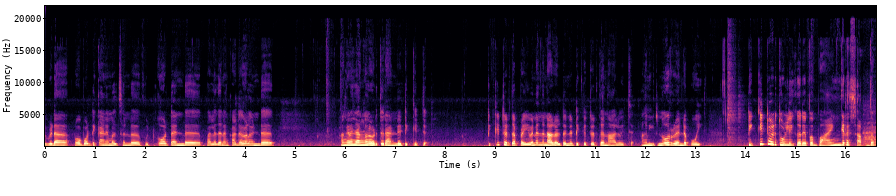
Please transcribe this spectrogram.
ഇവിടെ റോബോട്ടിക് ആനിമൽസ് ഉണ്ട് ഫുഡ് കോർട്ട് ഉണ്ട് പലതരം കടകളുണ്ട്. അങ്ങനെ ഞങ്ങൾ എടുത്ത് രണ്ട് ടിക്കറ്റ് ടിക്കറ്റ് എടുത്തപ്പോൾ ഇവൻ എന്തിനാ അഡൾട്ടിന്റെ ടിക്കറ്റ് എടുത്തതെന്ന് ആലോചിച്ച്. അങ്ങനെ ഇരുന്നൂറ് രൂപേന്റെ പോയി. ടിക്കറ്റ് എടുത്ത് ഉള്ളിൽ കയറിയപ്പോൾ ഭയങ്കര ശബ്ദം.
